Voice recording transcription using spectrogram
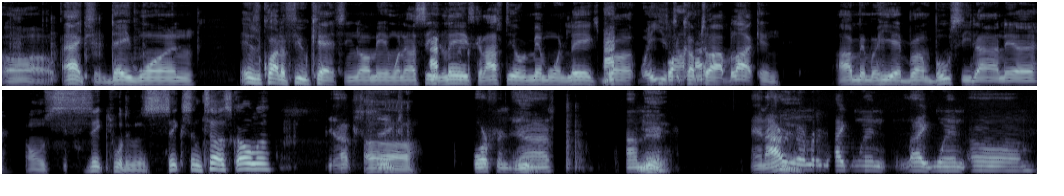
uh action day one it was quite a few cats you know what i mean when i see legs because i still remember when legs brung well he used to come to our block and i remember he had brung boosie down there on six what it was six in tuscola? Yep, six, uh Orphan yeah. Johns down yeah. There. And I yeah. remember like when like when um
